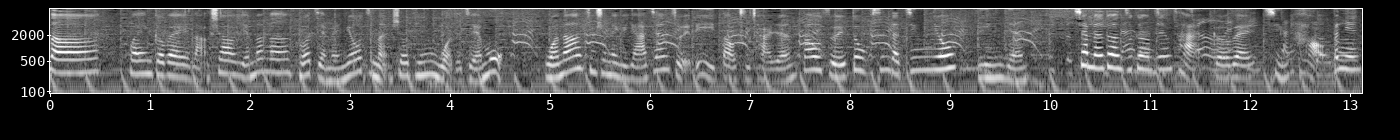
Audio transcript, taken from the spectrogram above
等等，欢迎各位老少爷们们和姐妹妞子们收听我的节目。我呢，就是那个牙尖嘴利、到处插人、刀嘴豆腐心的金妞丁言。下面的段子更精彩，各位请好吧您。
